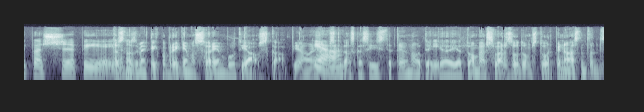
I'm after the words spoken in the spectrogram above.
īpaša pieeja. Tas nozīmē, ka ik pa brīdiem uz svariem būtu jāuzkāpj, jā, un jā. jāpaskatās, kas īsti ar tevi notiek. Ja, ja tomēr svara zudums turpinās, nu, tad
